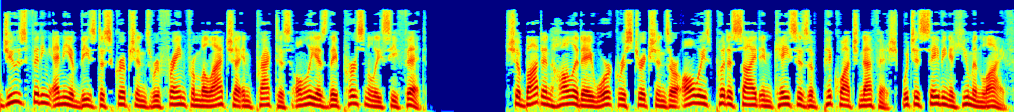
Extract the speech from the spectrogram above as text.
Jews fitting any of these descriptions refrain from malacha in practice only as they personally see fit. Shabbat and holiday work restrictions are always put aside in cases of pikuach nefesh, which is saving a human life.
